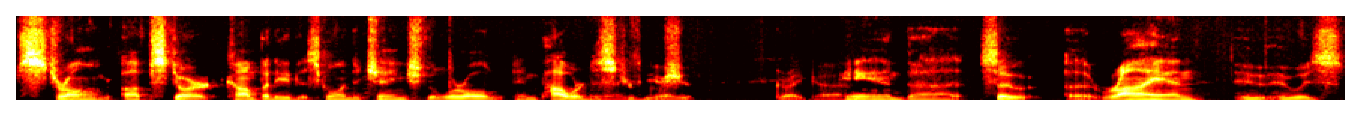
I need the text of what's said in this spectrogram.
strong upstart company that's going to change the world in power Yeah, great. distribution. Great guy. And uh, so uh, Ryan, who who is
